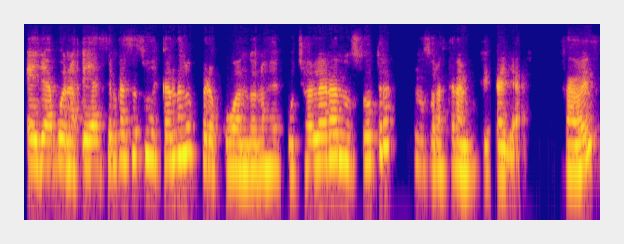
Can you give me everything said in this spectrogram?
ella, bueno, ella siempre hace sus escándalos, pero cuando nos escucha hablar a nosotras, nosotras tenemos que callar, ¿sabes?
